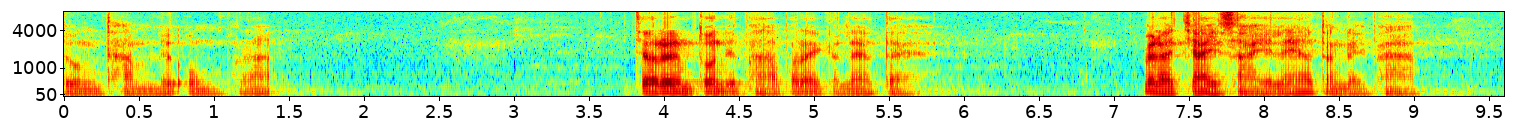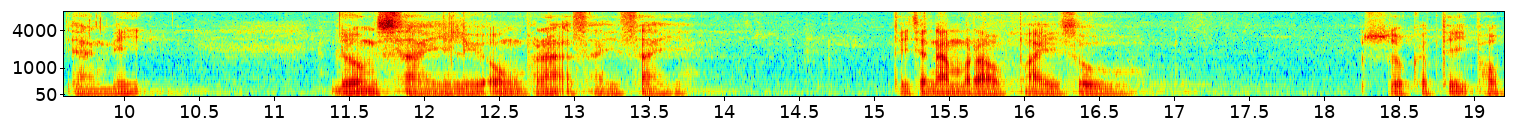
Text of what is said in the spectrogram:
ดวงธรรมหรือองค์พระ จะเริ่มต้นด้วยภาพอะไรกันแล้วแต่ เวลาใจใสแล้วต้องได้ภาพอย่างนี้ ดวงใสหรือองค์พระใสใส ๆ ที่จะนำเราไปสู่ สุคติภพ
